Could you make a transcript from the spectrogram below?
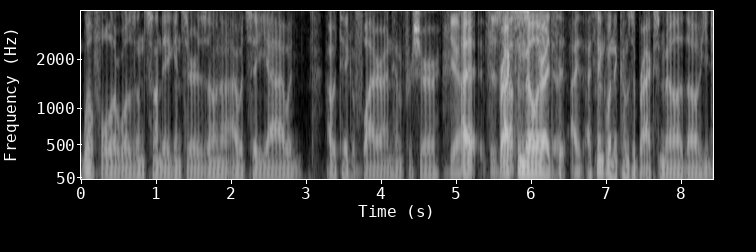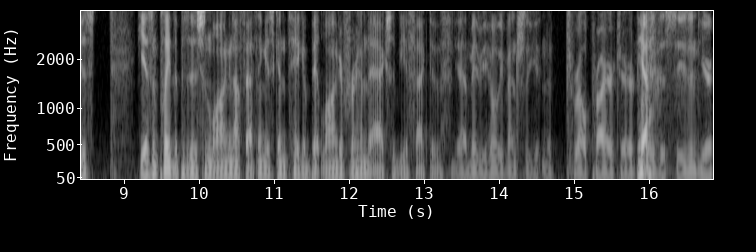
Will Fuller was on Sunday against Arizona, I would say yeah, I would I would take a flyer on him for sure. Yeah, I, Braxton Miller, I, th- I I think when it comes to Braxton Miller though, he just he hasn't played the position long enough. I think it's going to take a bit longer for him to actually be effective. Yeah, maybe he'll eventually get into Terrelle Pryor territory Yeah. this season here.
